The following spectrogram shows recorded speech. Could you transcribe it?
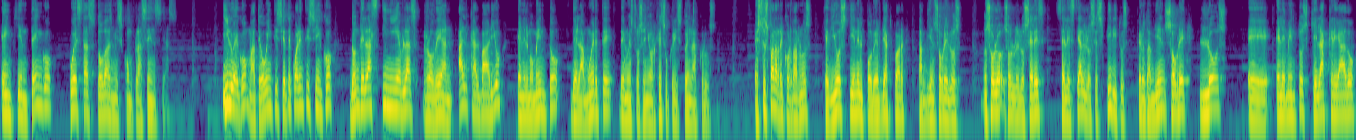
en quien tengo puestas todas mis complacencias. Y luego Mateo 27, 45, donde las tinieblas rodean al Calvario en el momento de la muerte de nuestro Señor Jesucristo en la cruz. Esto es para recordarnos que Dios tiene el poder de actuar también sobre los, no solo sobre los seres celestiales, los espíritus, pero también sobre los eh, elementos que Él ha creado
